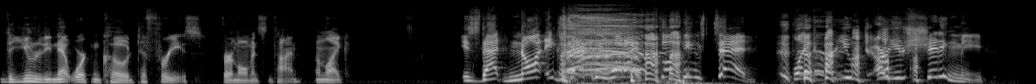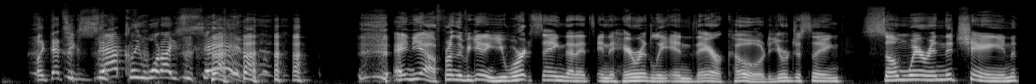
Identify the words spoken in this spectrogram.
the Unity networking code to freeze for a moments in time." I'm like, "Is that not exactly what I fucking said? Like, are you are you shitting me?" Like that's exactly what I said. and yeah, from the beginning, you weren't saying that it's inherently in their code. You're just saying somewhere in the chain,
